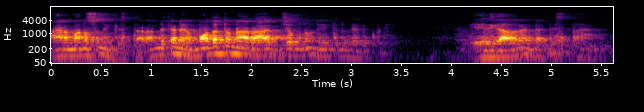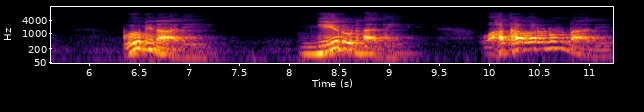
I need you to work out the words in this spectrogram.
ఆయన మనసు నీకు ఇస్తాడు. అందుకనే మొదట నా రాజ్యమును నీతిని వెతుకుడి ఏది కావాలంటే అది ఇస్తా. భూమి నాది నీరు నాది వాతావరణం నాది.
